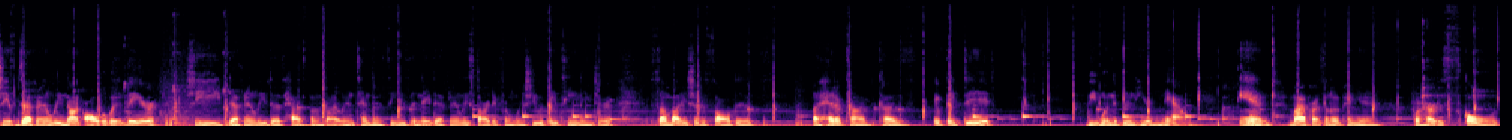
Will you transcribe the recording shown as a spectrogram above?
she's definitely not all the way there. She definitely does have some violent tendencies, and they definitely started from when she was a teenager. Somebody should have saw this ahead of time because if they did, we wouldn't have been here now. And my personal opinion, for her to scold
